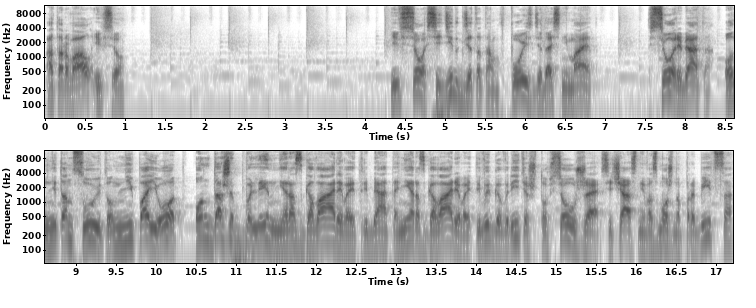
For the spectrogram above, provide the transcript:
Оторвал и все. И все, сидит где-то там в поезде, да, снимает. Все, ребята, он не танцует, он не поет, он даже, блин, не разговаривает, ребята, не разговаривает. И вы говорите, что все уже сейчас невозможно пробиться.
